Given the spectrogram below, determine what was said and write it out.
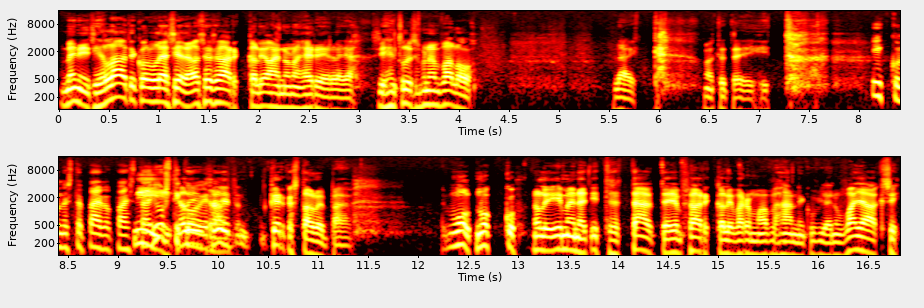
Menin siihen laatikolle ja siellä se saarikka oli ainoana hereillä ja siihen tuli semmoinen valo läikkä. Mä että ei hitto. Ikkunasta päivä paistaa niin, justi se oli, se oli kirkas talvipäivä. Muut nukku, ne oli imeneet itsensä täyteen ja saarikka oli varmaan vähän niin kuin jäänyt vajaaksi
